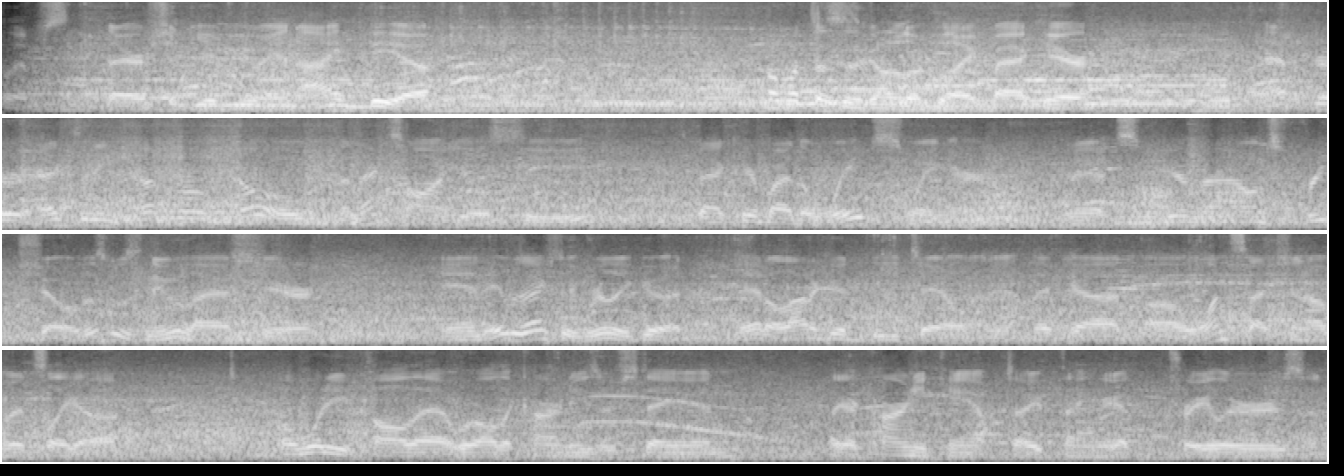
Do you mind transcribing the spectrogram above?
Clips there should give you an idea of what this is going to look like back here. After exiting Cutthroat Cove, the next haunt you'll see is back here by the Wave Swinger, and it's Fairgrounds Freak Show. This was new last year, and it was actually really good. They had a lot of good detail in it. They've got uh, one section of it, it's like a, well, what do you call that, where all the carnies are staying? Like a carny camp type thing. They got trailers and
